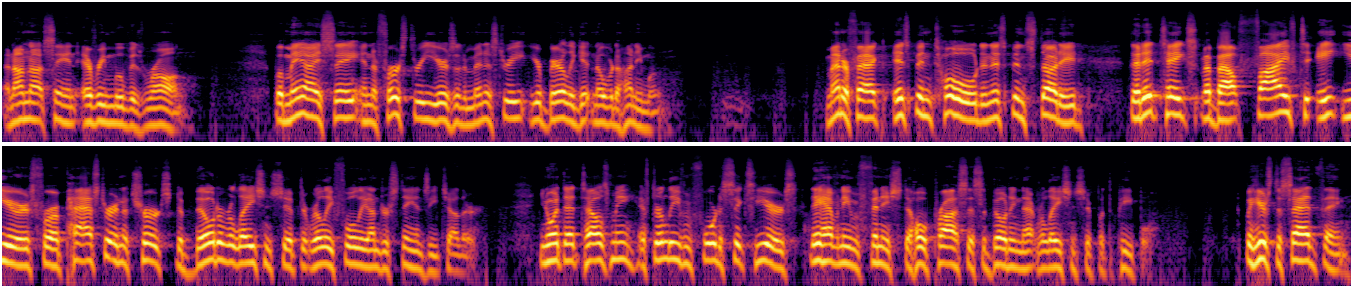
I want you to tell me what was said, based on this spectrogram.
and I'm not saying every move is wrong. But may I say, in the first three years of the ministry, you're barely getting over the honeymoon. Matter of fact, it's been told and it's been studied that it takes about five to eight years for a pastor and a church to build a relationship that really fully understands each other. You know what that tells me? If they're leaving four to six years, they haven't even finished the whole process of building that relationship with the people. But here's the sad thing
